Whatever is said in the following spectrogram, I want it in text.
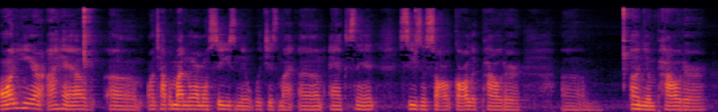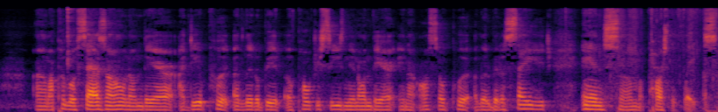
On here, I have um, on top of my normal seasoning, which is my um, accent seasoned salt, garlic powder, um, onion powder. Um, I put a little sazon on there. I did put a little bit of poultry seasoning on there, and I also put a little bit of sage and some parsley flakes.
